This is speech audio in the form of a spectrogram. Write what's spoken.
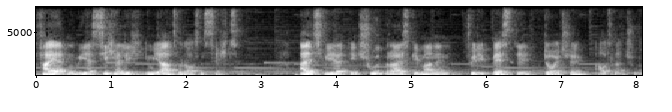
feierten wir sicherlich im Jahr 2016, als wir den Schulpreis gewannen für die beste deutsche Auslandsschule.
